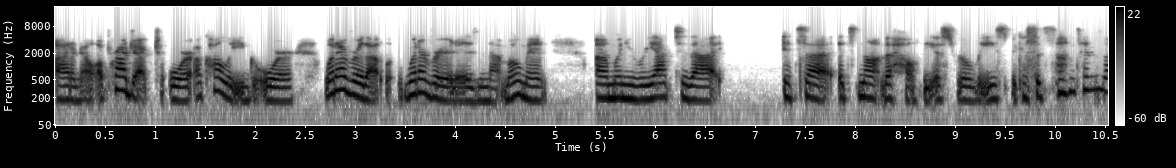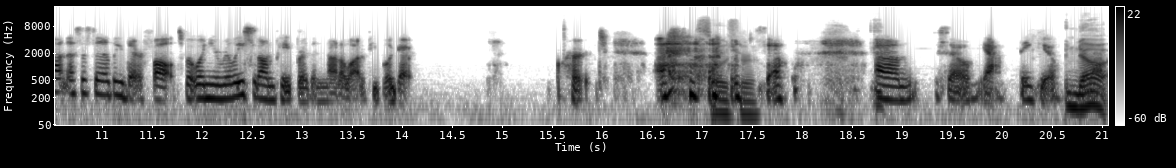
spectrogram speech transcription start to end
I don't know, a project or a colleague or whatever that whatever it is in that moment, um, when you react to that, it's a it's not the healthiest release because it's sometimes not necessarily their fault but when you release it on paper then not a lot of people get hurt. So true. So um so yeah thank you no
